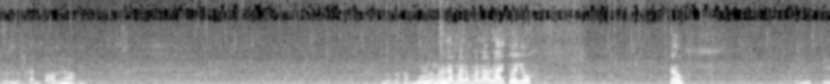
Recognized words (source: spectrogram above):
อยู่น้ำกันต่อพี่น้องยุบแล้วครับยุบแล้วมาแล้วมาแล้วมาแล้วหลายตัวอยู่เอายูซี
